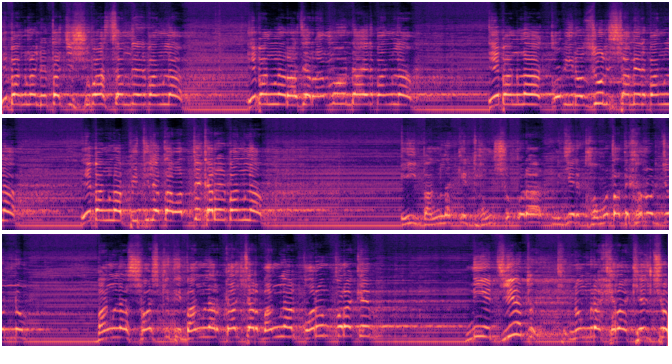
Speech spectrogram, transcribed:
এ বাংলা নেতাজি সুভাষচন্দ্রের বাংলা। এ বাংলা রাজা রামমোহন রায়ের বাংলা। এ বাংলা কবি নজরুল ইসলামের বাংলা। এ বাংলা প্রীতিলতা অধ্যেকারের বাংলা। এই বাংলাকে ধ্বংস করা নিজের ক্ষমতা দেখানোর জন্য বাংলার সংস্কৃতি, বাংলার কালচার বাংলার পরম্পরাকে নিয়ে যেহেতু নোংরা খেলা খেলছো,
